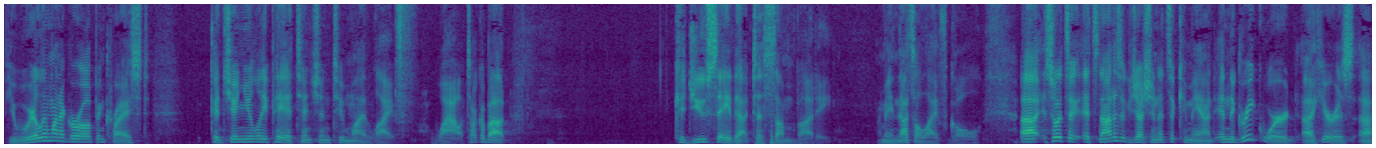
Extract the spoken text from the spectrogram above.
if you really want to grow up in Christ, continually pay attention to my life. Wow, talk about could you say that to somebody? I mean, that's a life goal. Uh, so it's, a, it's not a suggestion, it's a command. And the Greek word uh, here is uh,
